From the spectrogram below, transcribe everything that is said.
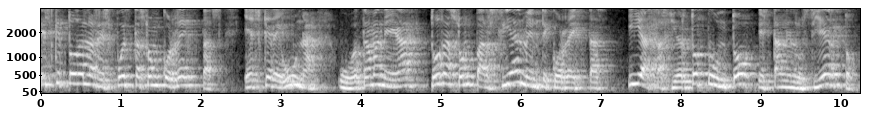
es que todas las respuestas son correctas, es que de una u otra manera todas son parcialmente correctas y hasta cierto punto están en lo cierto.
